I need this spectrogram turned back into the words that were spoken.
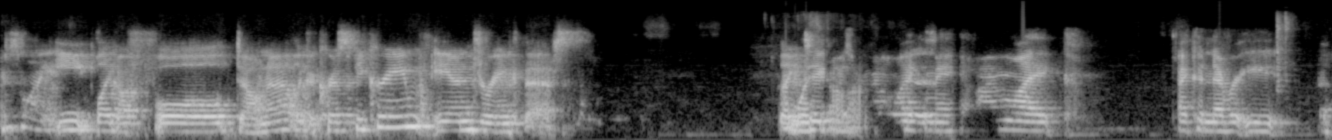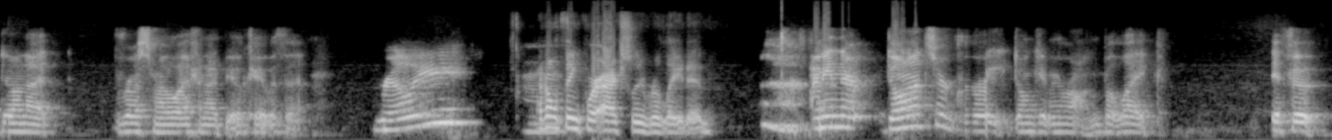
I just want to eat like a full donut, like a Krispy Kreme, and drink this. I'm Like with take this- Like me, I'm like, I could never eat a donut the rest of my life, and I'd be okay with it. really. I don't think we're actually related. I mean, their donuts are great. Don't get me wrong, but like, if it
